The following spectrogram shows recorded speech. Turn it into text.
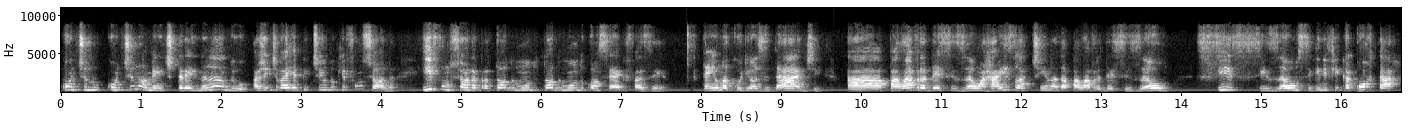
continu continuamente treinando, a gente vai repetindo o que funciona e funciona para todo mundo, todo mundo consegue fazer. Tem uma curiosidade, a palavra decisão, a raiz latina da palavra decisão, cisão, significa cortar.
